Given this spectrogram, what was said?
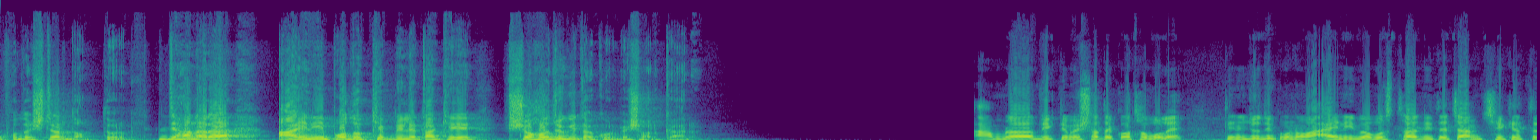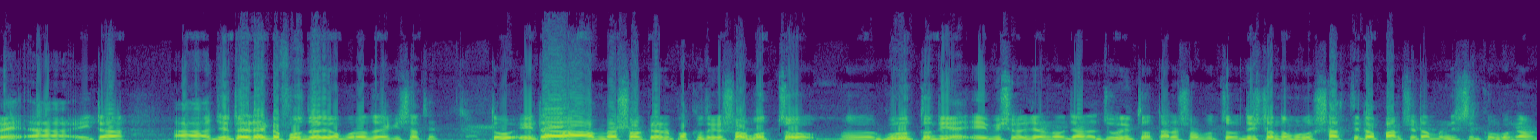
উপদেষ্টার দপ্তর। জাহানারা আইনি পদক্ষেপ নিলে তাকে সহযোগিতা করবে সরকার। আমরা ভিকটিমের সাথে কথা বলে তিনি যদি কোনো আইনি ব্যবস্থা নিতে চান সেক্ষেত্রে আহ, যেহেতু এটা একটা ফৌজদারি অপরাধ একই সাথে। তো এটা আমরা সরকারের পক্ষ থেকে সর্বোচ্চ গুরুত্ব দিয়ে এই বিষয়ে যেন যারা জড়িত, তারা সর্বোচ্চ দৃষ্টান্তমূলক শাস্তিটা পান, সেটা আমরা নিশ্চিত করব। কারণ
